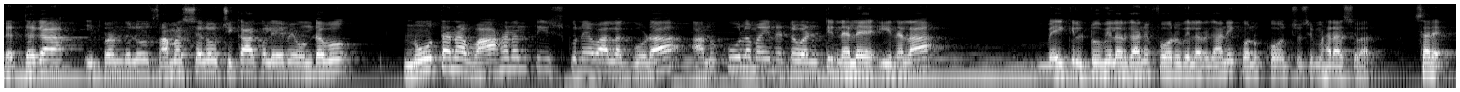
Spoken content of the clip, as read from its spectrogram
పెద్దగా ఇబ్బందులు సమస్యలు చికాకులు ఏమీ ఉండవు. నూతన వాహనం తీసుకునే వాళ్ళకు కూడా అనుకూలమైనటువంటి నెలే. ఈ నెల వెహికల్ టూ వీలర్ కానీ ఫోర్ వీలర్ కానీ కొనుక్కోవచ్చు సింహరాశి వారు. సరే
